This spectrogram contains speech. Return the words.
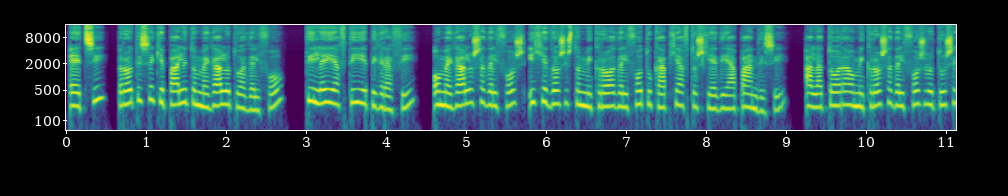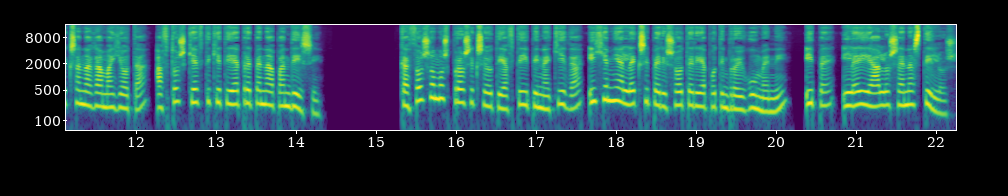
Έτσι, ρώτησε και πάλι τον μεγάλο του αδελφό, τι λέει αυτή η επιγραφή, ο μεγάλος αδελφός είχε δώσει στον μικρό αδελφό του κάποια αυτοσχέδια απάντηση, αλλά τώρα ο μικρός αδελφός ρωτούσε ξανά γάμα γιώτα, αυτό σκέφτηκε τι έπρεπε να απαντήσει. Καθώς όμως πρόσεξε ότι αυτή η πινακίδα είχε μια λέξη περισσότερη από την προηγούμενη, είπε, λέει άλλος ένας στήλος.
